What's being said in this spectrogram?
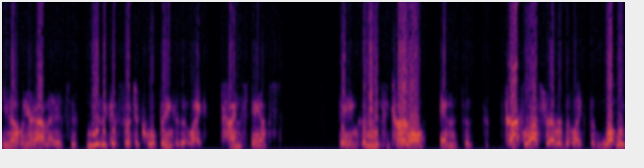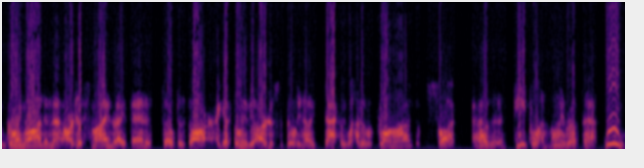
you know, when you're having it's just music is such a cool thing because it like timestamps things. I mean, it's eternal and the track will last forever, but like the, what was going on in that artist's mind right then is so bizarre. I guess only the artist would really know exactly what it was going on. But fuck, that was a deep one when we wrote that. Woo!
